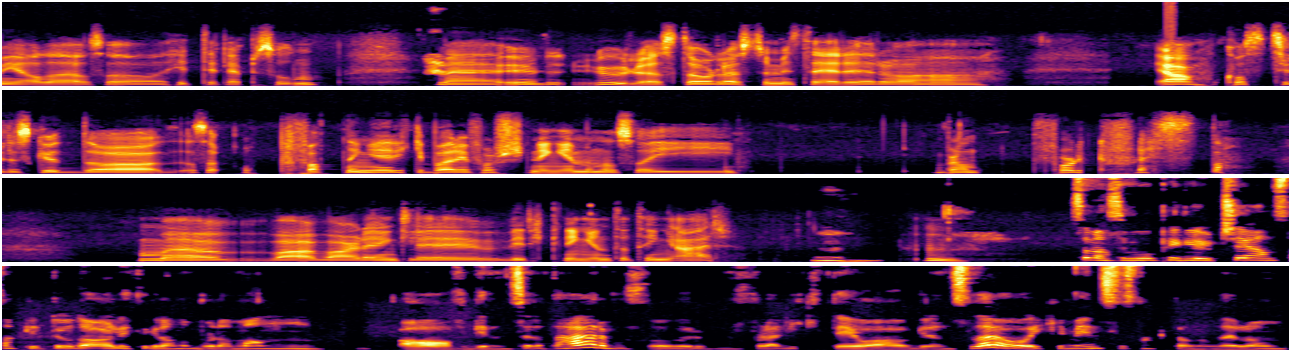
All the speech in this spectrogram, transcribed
mye av det også hittil i episoden. Med uløste og løste mysterier og ja, kosttilskudd og altså, oppfatninger, ikke bare i forskningen, men også i blant folk flest, da. Om eh, hva, hva er det egentlig virkningen til ting er. Mm. Mm. Så Massimo Pigliucci han snakket jo da litt om hvordan man avgrenser dette her, hvorfor, hvorfor det er viktig å avgrense det, og ikke minst så snakket han en del om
